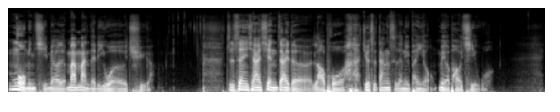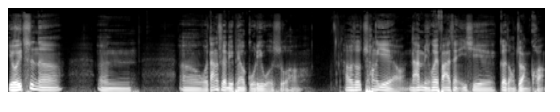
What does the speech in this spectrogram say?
莫名其妙的慢慢的离我而去啊！只剩下现在的老婆，就是当时的女朋友，没有抛弃我。有一次呢，嗯嗯，我当时的女朋友鼓励我说：“哈，他说创业哦，难免会发生一些各种状况，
